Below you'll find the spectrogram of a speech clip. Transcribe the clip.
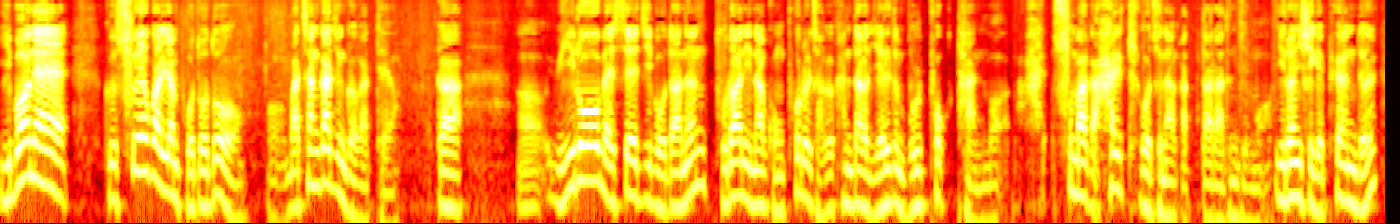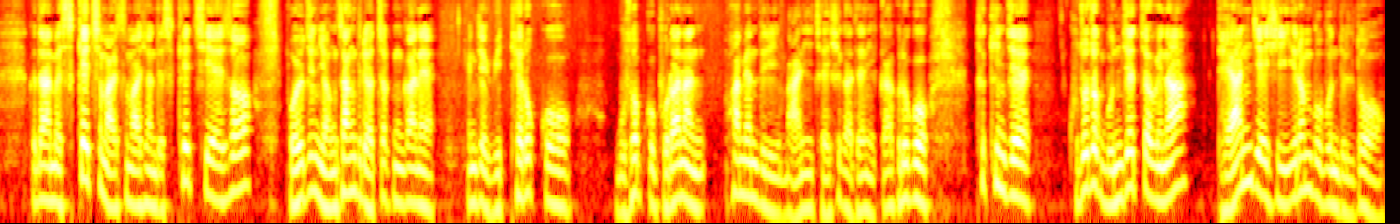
이번에 그 수해 관련 보도도 어, 마찬가지인 것 같아요. 그러니까 어, 위로 메시지보다는 불안이나 공포를 자극한다. 예를 들면 물폭탄, 뭐 수마가 핥히고 지나갔다라든지 뭐 이런 식의 표현들. 그 다음에 스케치 말씀하셨는데 스케치에서 보여진 영상들이 어쨌든 간에 굉장히 위태롭고 무섭고 불안한 화면들이 많이 제시가 되니까 그리고 특히 이제 구조적 문제점이나 대안 제시 이런 부분들도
